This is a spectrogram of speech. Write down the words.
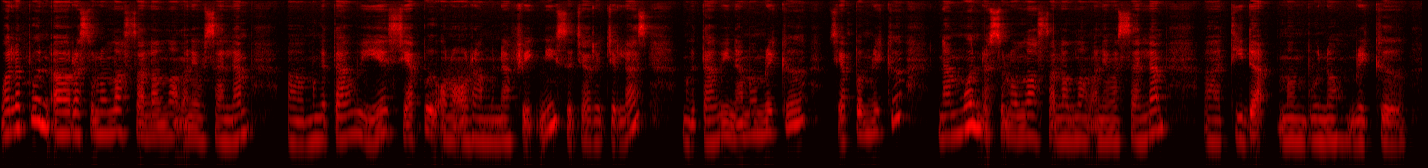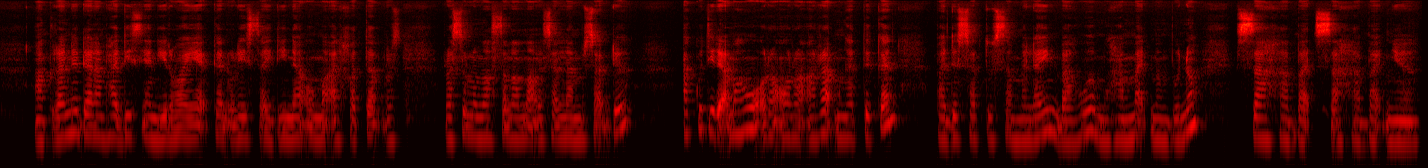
Walaupun uh, Rasulullah sallallahu alaihi wasallam mengetahui ya siapa orang-orang munafik ni secara jelas mengetahui nama mereka, siapa mereka, namun Rasulullah sallallahu alaihi wasallam tidak membunuh mereka. Uh, kerana dalam hadis yang diriwayatkan oleh Saidina Umar Al-Khattab Rasulullah sallallahu alaihi wasallam bersabda, aku tidak mahu orang-orang Arab mengatakan pada satu sama lain bahawa Muhammad membunuh sahabat-sahabatnya.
